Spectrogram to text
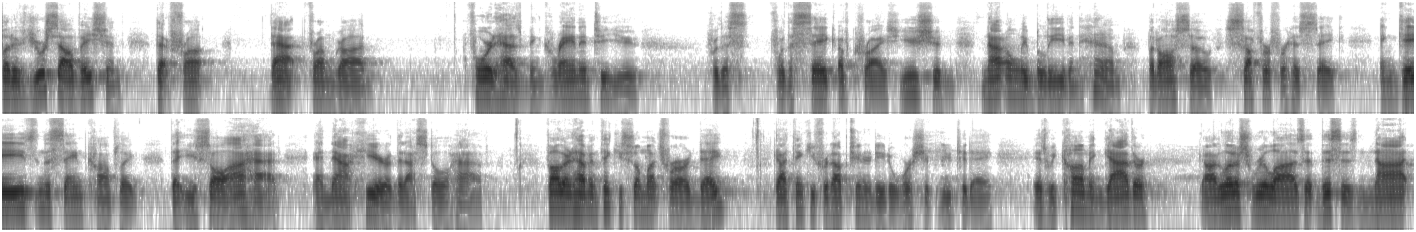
but of your salvation that from, that from God. For it has been granted to you for the, for the sake of Christ. You should not only believe in him, but also suffer for his sake, engaged in the same conflict that you saw I had, and now hear that I still have. Father in heaven, thank you so much for our day. God, thank you for the opportunity to worship you today. As we come and gather, God, let us realize that this is not,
